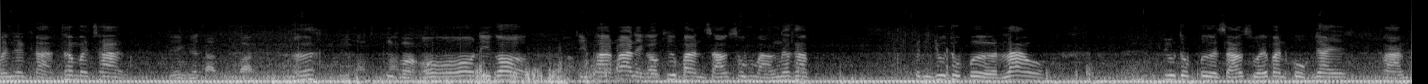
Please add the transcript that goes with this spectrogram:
บรรยากาศธรรมชาติ นี่คือสามสิบบาท เออที่บอกอ๋อ นี่ก็ที่ผ่านมาเนี่ยก็คือบ้านสาวสมหวังนะครับ เป็นยูทูบเบอร์เล่ายูทูบเบอร์สาวสวยบ้านโคกใหญ่ผ่านไป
